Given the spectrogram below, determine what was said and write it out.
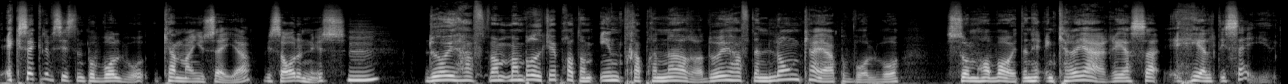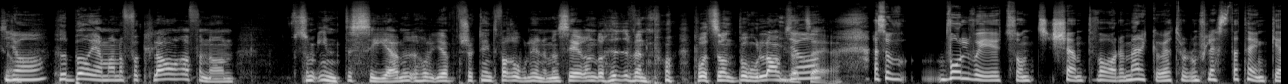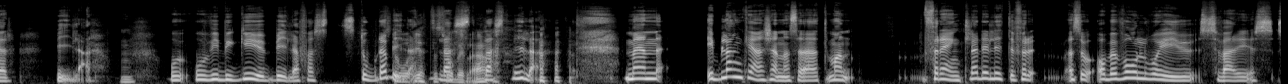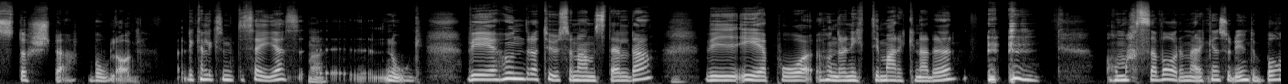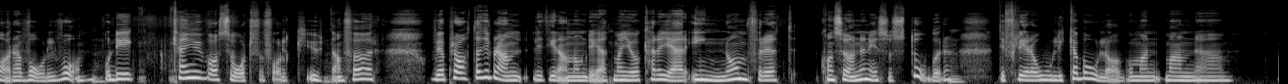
executive assistant på Volvo kan man ju säga, vi sa det nyss. Mm. Du har ju haft, man, man brukar ju prata om intraprenörer, du har ju haft en lång karriär på Volvo som har varit en, en karriärresa helt i sig. Liksom. Ja. Hur börjar man att förklara för någon som inte ser, nu, jag försökte inte vara rolig nu, men ser under huven på, på ett sånt bolag så ja, att säga. Alltså Volvo är ju ett sånt känt varumärke och jag tror de flesta tänker bilar. Mm. Och, och, vi bygger ju bilar, fast stora Stor, bilar, last, bilar, lastbilar. men ibland kan jag känna så att man förenklar det lite. för alltså, AB Volvo är ju Sveriges största bolag. Det kan liksom inte sägas Nej. Eh, nog. Vi är 100 000 anställda. Mm. Vi är på 190 marknader. har massa varumärken, så det är inte bara Volvo. Mm. Och Det kan ju vara svårt för folk utanför. Och vi har pratat ibland lite grann om det, att man gör karriär inom för att koncernen är så stor. Mm. Det är flera olika bolag och man, man eh,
